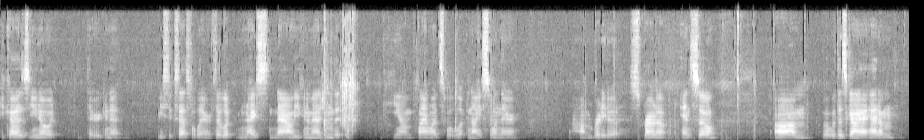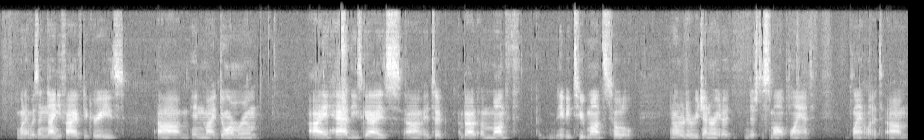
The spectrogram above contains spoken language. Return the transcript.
because you know it, they're going to be successful there. If they look nice now, you can imagine that the um, plantlets will look nice when they're um, ready to sprout up. And so, um, but with this guy, I had him when it was in 95 degrees um, in my dorm room. I had these guys, uh, it took about a month, maybe two months total, in order to regenerate a, just a small plant, plantlet. Um,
